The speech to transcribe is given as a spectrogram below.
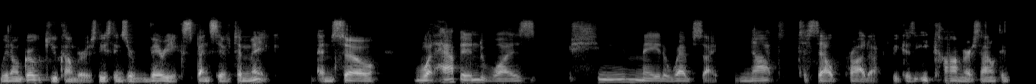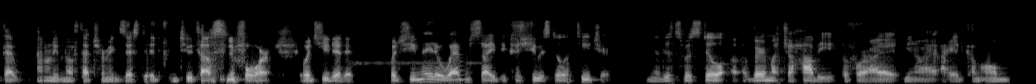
We don't grow cucumbers. These things are very expensive to make. And so what happened was she made a website not to sell product because e-commerce i don't think that i don't even know if that term existed in 2004 when she did it but she made a website because she was still a teacher you know, this was still a, very much a hobby before I, you know, I, I, had come home.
